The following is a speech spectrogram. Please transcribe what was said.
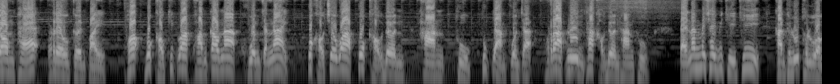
ยอมแพ้เร็วเกินไป เพราะพวกเขาคิดว่าความก้าวหน้าควรจะง่าย พวกเขาเชื่อว่าพวกเขาเดินทางถูกทุกอย่างควรจะราบรื่นถ้าเขาเดินทางถูก แต่นั่นไม่ใช่วิธีที่การทะลุทะลวง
